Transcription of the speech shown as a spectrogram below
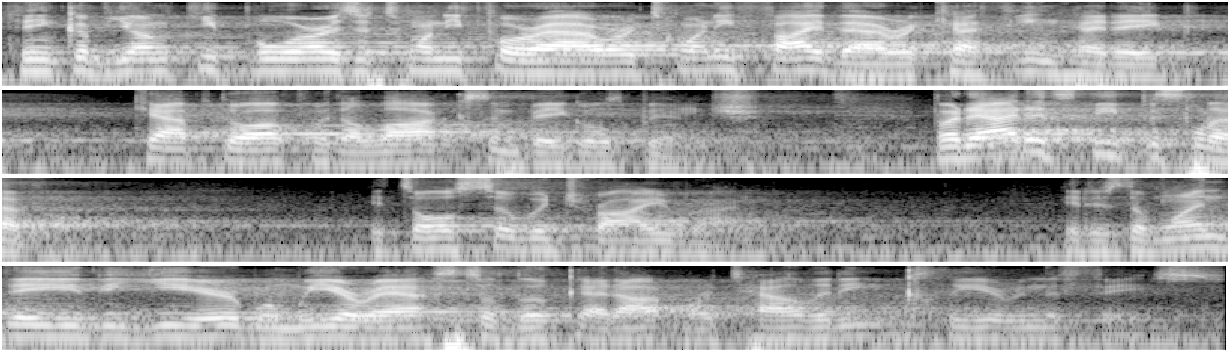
think of Yom Kippur as a 24 hour, 25 hour caffeine headache capped off with a lox and bagels binge. But at its deepest level, it's also a dry run. It is the one day of the year when we are asked to look at our mortality clear in the face.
